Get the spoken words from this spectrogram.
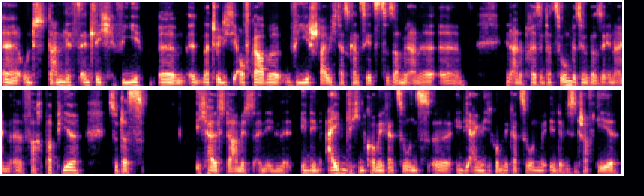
Äh, und dann letztendlich, wie ähm, äh, natürlich die Aufgabe, wie schreibe ich das Ganze jetzt zusammen in eine, äh, in eine Präsentation beziehungsweise in ein äh, Fachpapier, sodass ich halt damit in, in den eigentlichen Kommunikations, äh, in die eigentliche Kommunikation in der Wissenschaft gehe,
